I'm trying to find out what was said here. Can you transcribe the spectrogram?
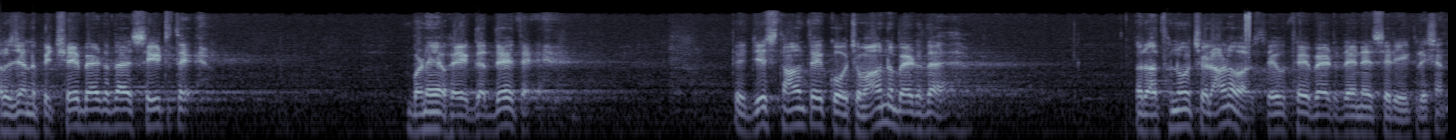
ਅਰਜਨ ਪਿੱਛੇ ਬੈਠਦਾ ਹੈ ਸੀਟ ਤੇ। ਬਣੇ ਹੋਏ ਗੱਦੇ ਤੇ। ਤੇ ਜਿਸ ਥਾਂ ਤੇ ਕੋਚਵਾਨ ਬੈਠਦਾ ਹੈ ਰਥ ਨੂੰ ਚਲਾਉਣ ਵਾਸਤੇ ਉੱਥੇ ਬੈਠਦੇ ਨੇ ਸ੍ਰੀ ਕ੍ਰਿਸ਼ਨ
